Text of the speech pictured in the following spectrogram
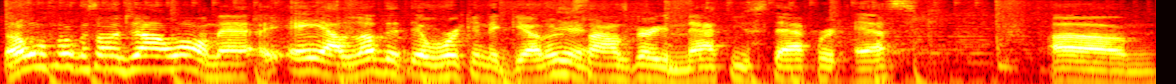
But I want to focus on John Wall, man. Hey, I love that they're working together. Yeah. It sounds very Matthew Stafford esque. Um,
